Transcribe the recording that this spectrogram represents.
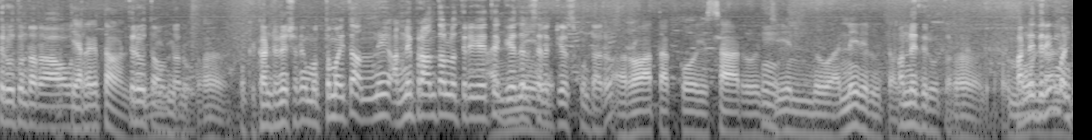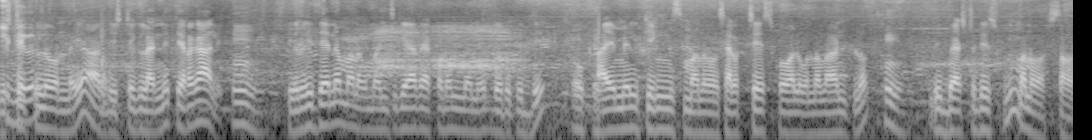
తిరుగుతుంటారా? తిరుగుతా ఉంటాం. తిరుగుతూ ఉంటారు. ఓకే కంటిన్యూషన్ మొత్తం అయితే అన్ని అన్ని ప్రాంతాల్లో తిరిగి అయితే గేదెలు సెలెక్ట్ చేసుకుంటారు. రోతక్కు ఇసారు జీన్లు అన్నీ తిరుగుతాం అన్ని తిరుగుతారు. అన్ని తిరిగి మంచి గేదెలు ఉన్నాయి. ఆ డిస్టిక్లు అన్నీ తిరగాలి. తిరిగితేనే మనకు మంచి గేద ఎక్కడ ఉందనేది దొరుకుద్ది. ఐ మిల్ కింగ్స్ మనం సెలెక్ట్ చేసుకోవాలి ఉన్న దాంట్లో. ది బెస్ట్ తీసుకుని మనం వస్తాం.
